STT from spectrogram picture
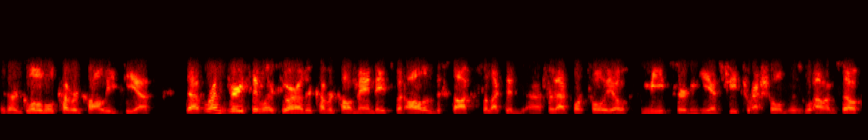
is our global covered call ETF that runs very similar to our other covered call mandates, but all of the stocks selected uh, for that portfolio meet certain ESG thresholds as well. And so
